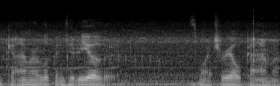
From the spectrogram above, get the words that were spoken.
One camera looking to the other. It's my trail camera.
